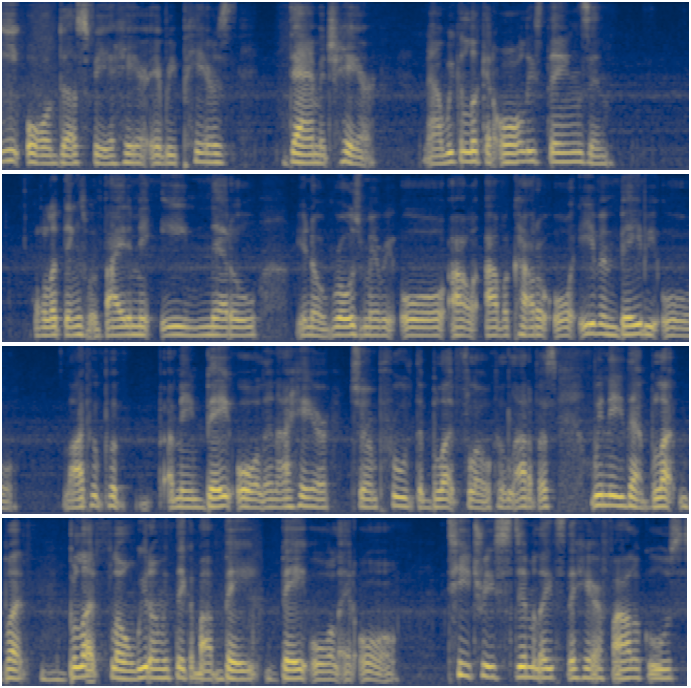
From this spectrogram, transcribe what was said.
E oil does for your hair. It repairs damaged hair. Now we can look at all these things and all the things with vitamin E, nettle, you know, rosemary oil, avocado oil, even baby oil. A lot of people put, I mean, bay oil in our hair to improve the blood flow. Because a lot of us, we need that blood, but blood flow. And we don't even think about bay bay oil at all. Tea tree stimulates the hair follicles.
